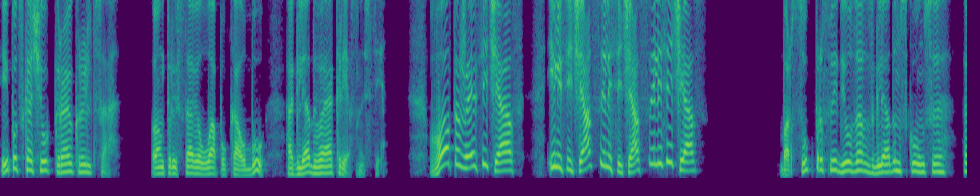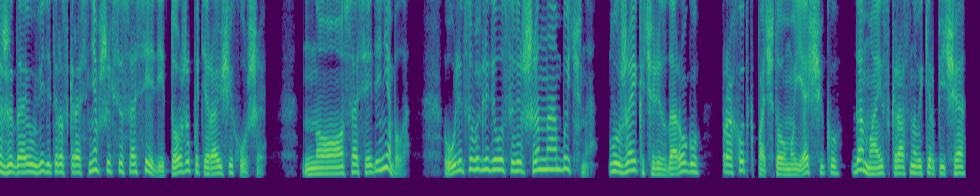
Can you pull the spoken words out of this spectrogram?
и подскочил к краю крыльца. Он приставил лапу к колбу, оглядывая окрестности. «Вот уже сейчас! Или сейчас, или сейчас, или сейчас!» Барсук проследил за взглядом скунса, ожидая увидеть раскрасневшихся соседей, тоже потирающих уши. Но соседей не было. Улица выглядела совершенно обычно. Лужайка через дорогу, проход к почтовому ящику, дома из красного кирпича,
